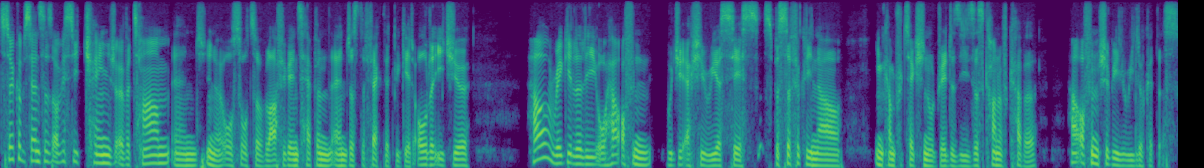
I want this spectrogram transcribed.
circumstances obviously change over time, and you know all sorts of life events happen, and just the fact that we get older each year. How regularly or how often would you actually reassess, specifically now, income protection or dread disease, this kind of cover? How often should we relook at this?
